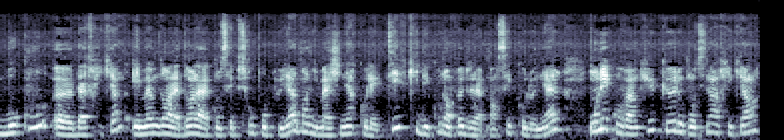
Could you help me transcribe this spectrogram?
beaucoup euh, d'Africains, et même dans la, conception populaire, dans l'imaginaire collectif qui découle en fait de la pensée coloniale, on est convaincu que le continent africain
